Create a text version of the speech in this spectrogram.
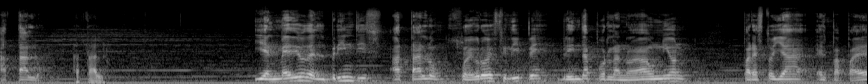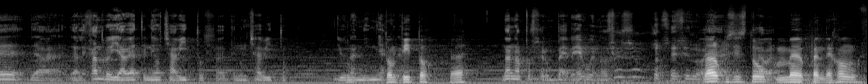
Atalo. Atalo. Y en medio del brindis, Atalo, suegro de Filipe, brinda por la nueva unión. Para esto ya el papá de, de- de Alejandro ya había tenido chavitos, había tenido un chavito y una niña. creo. Tontito. ¿verdad? No, no, pues era un bebé, güey. No, sé- no sé si lo No, había- pues sí estuvo medio pendejón. güey.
